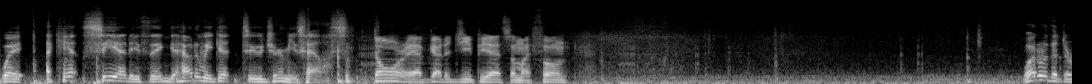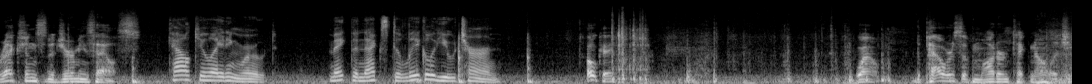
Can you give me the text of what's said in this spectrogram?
Wait, I can't see anything. How do we get to Jeremy's house? Don't worry, I've got a GPS on my phone. What are the directions to Jeremy's house? Calculating route. Make the next illegal U-turn. Okay. Wow, the powers of modern technology.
